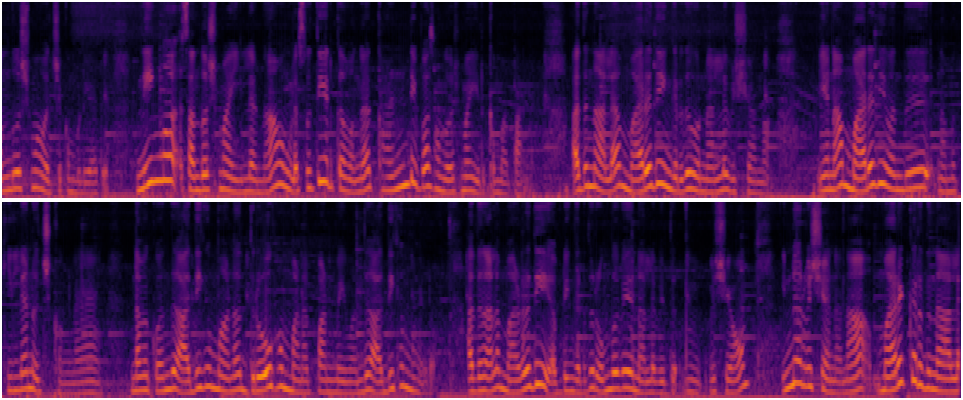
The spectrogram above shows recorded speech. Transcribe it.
சந்தோஷமாக வச்சுக்க முடியாது. நீங்கள் சந்தோஷமாக இல்லைன்னா உங்களை சுற்றி இருக்கவங்க கண்டிப்பாக சந்தோஷமாக இருக்க மாட்டாங்க. அதனால மறதிங்கிறது ஒரு நல்ல விஷயம்தான். ஏன்னா மறதி வந்து நமக்கு இல்லைன்னு வச்சுக்கோங்களேன். நமக்கு வந்து அதிகமான துரோகம் மனப்பான்மை வந்து அதிகமாகிடும் அதனால் மறதி அப்படிங்கிறது ரொம்பவே நல்ல வித விஷயம். இன்னொரு விஷயம் என்னென்னா மறக்கிறதுனால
